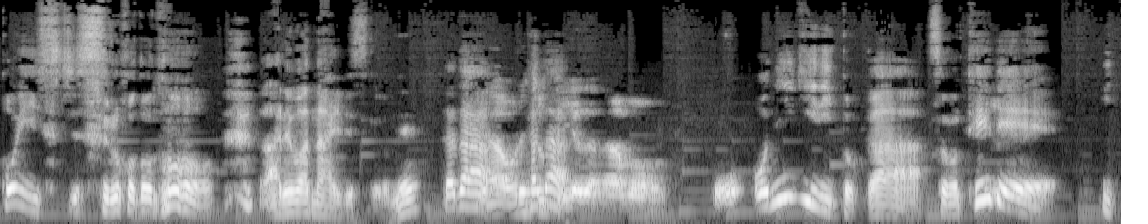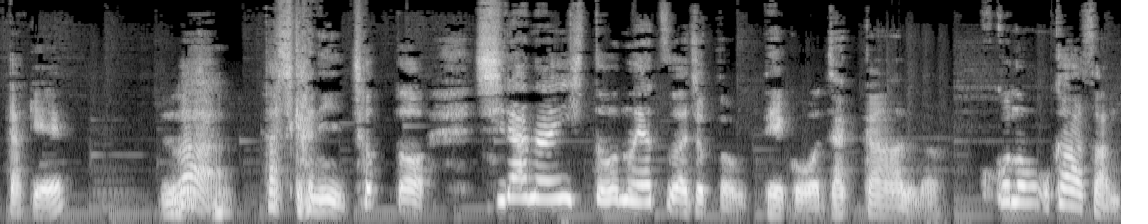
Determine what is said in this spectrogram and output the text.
ポイするほどの、あれはないですけどね。たいや、だ、俺ちょただっと嫌だな、もお、おにぎりとか、その手でいった系う。は、確かに、ちょっと、知らない人のやつはちょっと抵抗若干あるな。ここのお母さん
